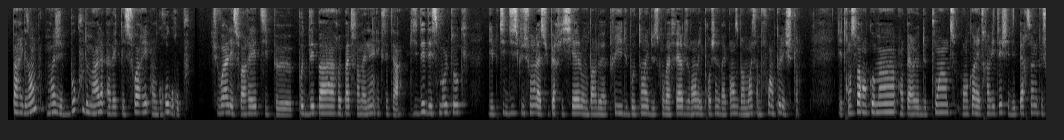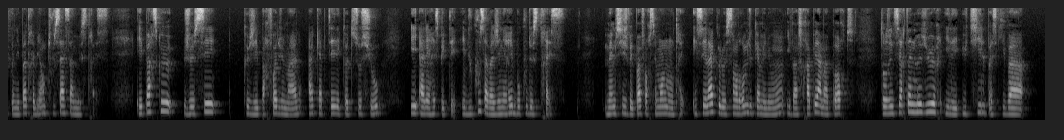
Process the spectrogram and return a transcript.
Par exemple, moi j'ai beaucoup de mal avec les soirées en gros groupe. Tu vois, les soirées type euh, pot de départ, repas de fin d'année, etc. L'idée des small talk les petites discussions là superficielles où on parle de la pluie, du beau temps et de ce qu'on va faire durant les prochaines vacances, ben moi ça me fout un peu les jetons. Les transports en commun, en période de pointe ou encore être invité chez des personnes que je connais pas très bien, tout ça ça me stresse. Et parce que je sais que j'ai parfois du mal à capter les codes sociaux et à les respecter. Et du coup, ça va générer beaucoup de stress, même si je ne vais pas forcément le montrer. Et c'est là que le syndrome du caméléon, il va frapper à ma porte dans une certaine mesure, il est utile parce qu'il va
